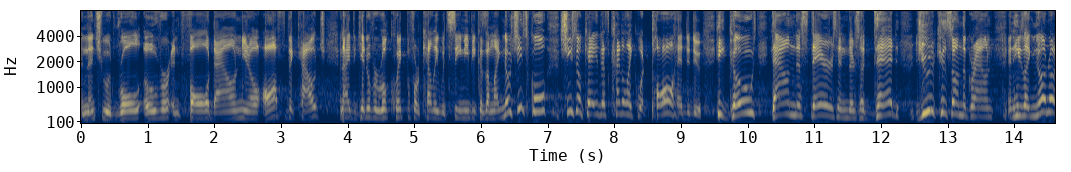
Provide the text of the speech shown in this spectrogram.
and then she would roll over and fall down, you know, off the couch. And I had to get over real quick before Kelly would see me because I'm like, no, she's cool. She's okay. That's kind of like what Paul had to do. He goes down the stairs and there's a dead Eutychus on the ground. And he's like, no, no,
